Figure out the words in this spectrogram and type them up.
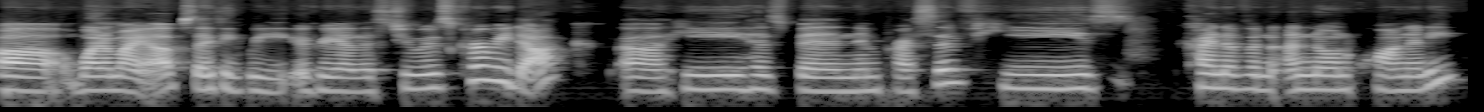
uh, one of my ups, I think we agree on this too, is Kirby Dach. Uh, he has been impressive. He's kind of an unknown quantity,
